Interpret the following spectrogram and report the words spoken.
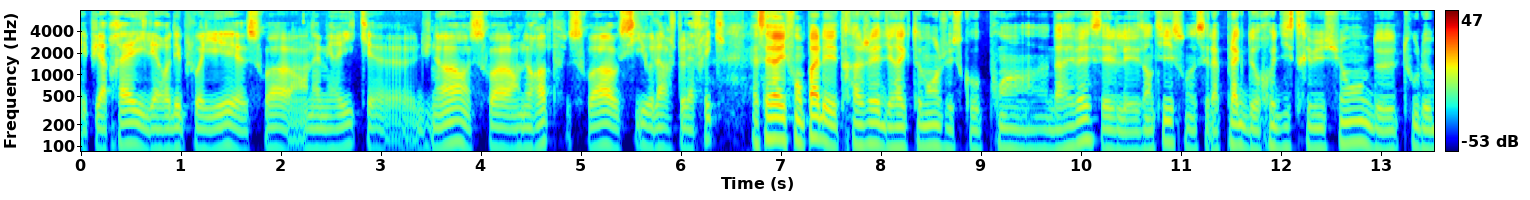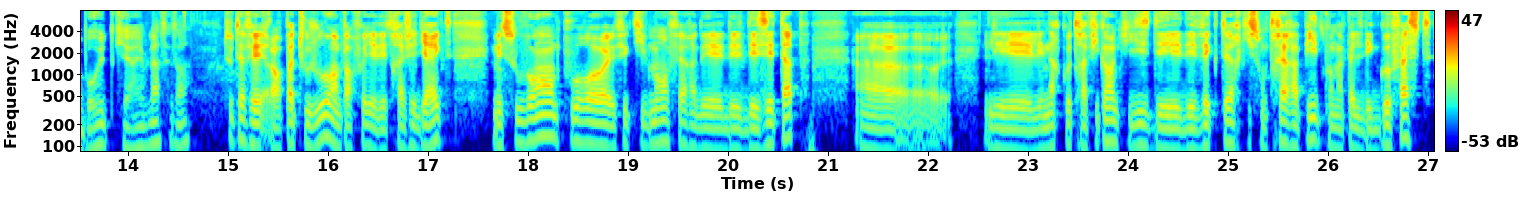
et puis après, il est redéployé euh, soit en Amérique euh, du Nord, soit en Europe, soit aussi au large de l'Afrique. Ah, c'est-à-dire ils font pas les trajets directement jusqu'au point d'arrivée, c'est les Antilles, c'est la plaque de redistribution de tout le brut qui arrive là, c'est ça? Tout à fait. Alors pas toujours, hein. parfois il y a des trajets directs, mais souvent pour effectivement faire des, des, des étapes euh, les, narcotrafiquants utilisent des, vecteurs qui sont très rapides, qu'on appelle des go-fast,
